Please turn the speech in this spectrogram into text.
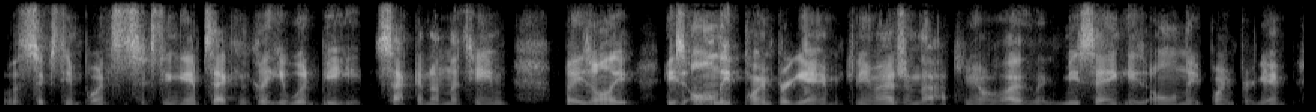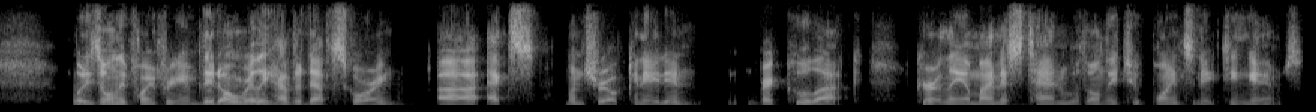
with 16 points in 16 games. Technically, he would be second on the team, but he's only he's only point per game. Can you imagine that? You know, like, like me saying he's only point per game, but he's only point per game. They don't really have the depth scoring. Uh, ex Montreal Canadian Brett Kulak currently a minus 10 with only two points in 18 games.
